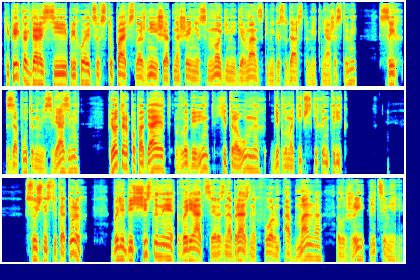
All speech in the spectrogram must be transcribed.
Теперь, когда России приходится вступать в сложнейшие отношения с многими германскими государствами и княжествами, с их запутанными связями, Петр попадает в лабиринт хитроумных дипломатических интриг, сущностью которых были бесчисленные вариации разнообразных форм обмана, лжи, лицемерия.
